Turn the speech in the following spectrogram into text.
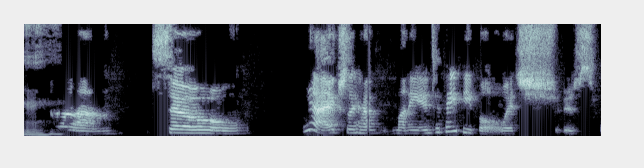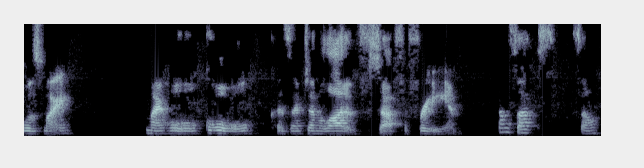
Mhm. Um, so yeah, I actually have money to pay people, which is was my my whole goal because I've done a lot of stuff for free and that sucks. So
